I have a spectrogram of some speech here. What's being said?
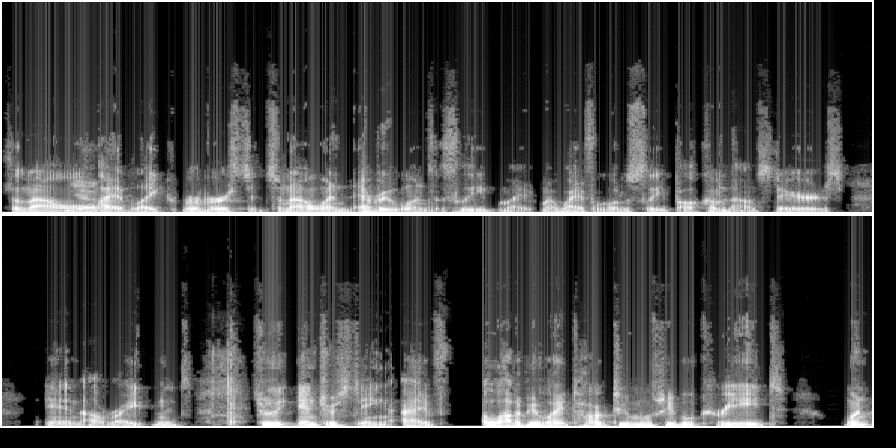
So now yeah. I have like reversed it. So now when everyone's asleep, my, my wife will go to sleep. I'll come downstairs and I'll write. And it's it's really interesting. I've a lot of people I talk to, most people create when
